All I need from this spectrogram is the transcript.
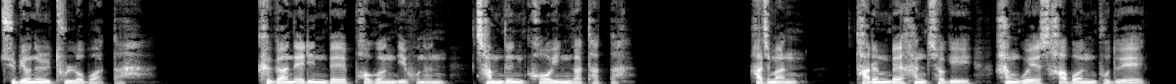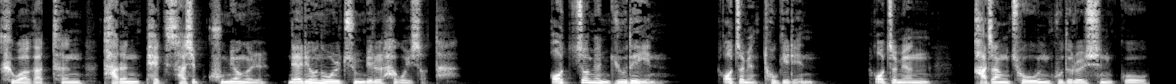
주변을 둘러보았다. 그가 내린 배 버건디호는 잠든 거인 같았다. 하지만 다른 배 한 척이 항구의 4번 부두에 그와 같은 다른 149명을 내려놓을 준비를 하고 있었다. 어쩌면 유대인, 어쩌면 독일인, 어쩌면 가장 좋은 구두를 신고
